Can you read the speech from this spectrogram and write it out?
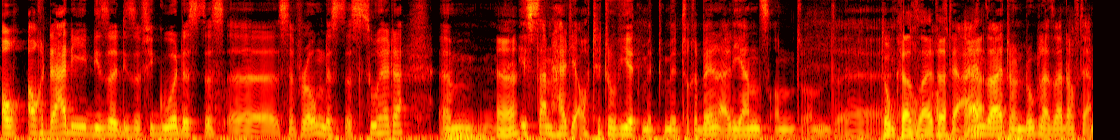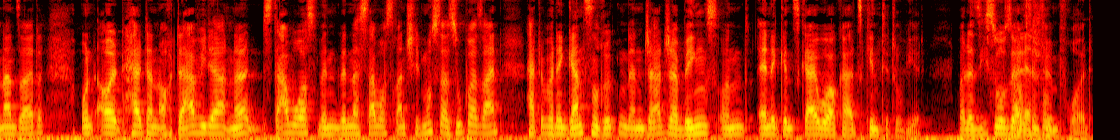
auch, auch da die, diese, diese Figur des, des äh, Seth Rogen, des, des Zuhälter, ähm, ja. ist dann halt ja auch tätowiert mit, mit Rebellenallianz und, und äh, dunkler auf, Seite. auf der einen ja. Seite und dunkler Seite auf der anderen Seite. Und halt dann auch da wieder, ne, Star Wars, wenn, wenn da Star Wars dran steht, muss das super sein, hat über den ganzen Rücken dann Jar Jar Binks und Anakin Skywalker als Kind tätowiert, weil er sich so sehr weil auf den Film freut.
